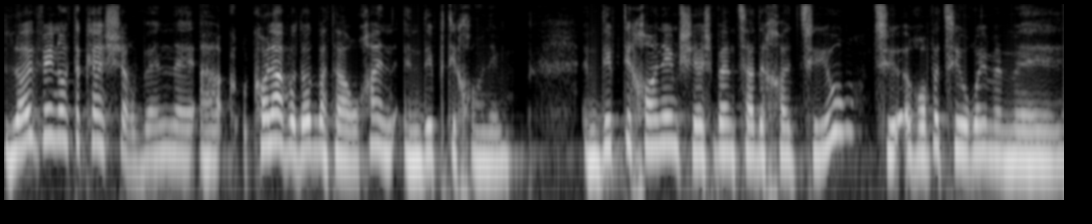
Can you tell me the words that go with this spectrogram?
לא הבינו את הקשר בין, אה, כל העבודות בתערוכה הן, הן דיפ תיכונים. הם דיפ-תיכונים שיש בהם צד אחד ציור, צי... רוב הציורים הם אה,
